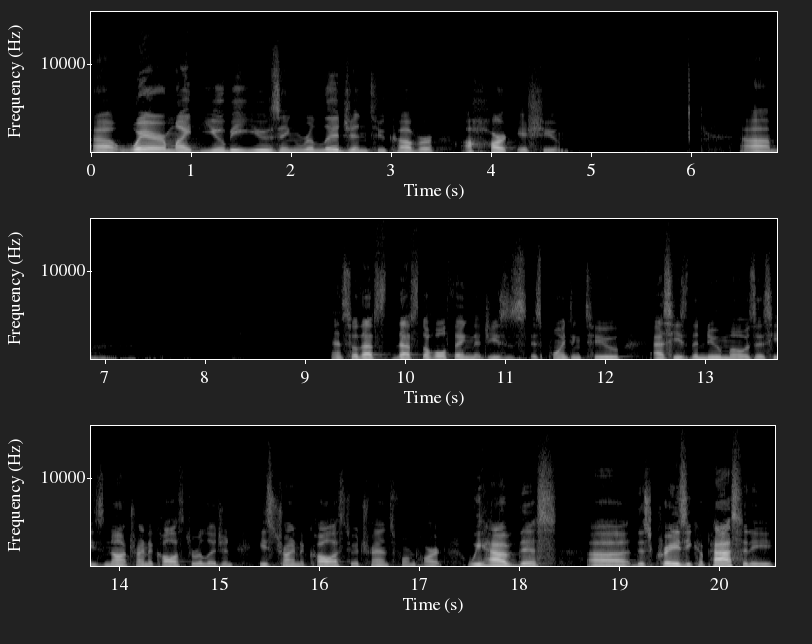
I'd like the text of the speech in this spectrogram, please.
uh, where might you be using religion to cover a heart issue? Um, and so that's, that's the whole thing that Jesus is pointing to as he's the new Moses. He's not trying to call us to religion, he's trying to call us to a transformed heart. We have this, uh, this crazy capacity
